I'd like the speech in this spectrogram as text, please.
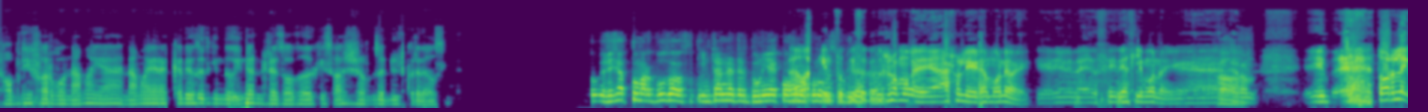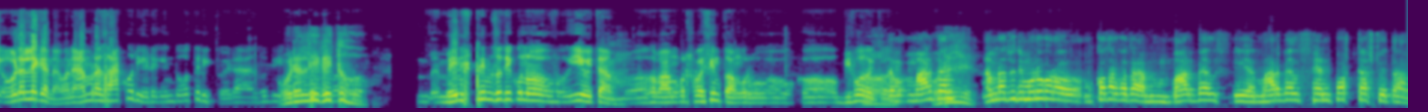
সব ডি পারব নামাইয়া নামাইয়া রাখা দেওয়া উচিত কিন্তু ইন্টারনেটে যত কিছু আছে সব কিছু ডিলিট করে দেওয়া উচিত। ঋষাদ তোমার বোঝা উচিত ইন্টারনেটের দুনিয়ায় কখনো কোনো কিছু কিছু কিছু সময় আসলে এটা মনে হয় সিরিয়াসলি মনে হয় কারণ তোর লেগে ওইটার লেগে না মানে আমরা যা করি এটা কিন্তু অতিরিক্ত এটা যদি ওইটার লেগেই তো। মেইন স্ট্রিম যদি কোনো ই হইতাম অথবা আমার সবাই চিনতো আমার বিপদ হইতো। মার্বেল আমরা যদি মনে করো কথার কথা মার্বেল মার্বেল ফ্যান পডকাস্ট হইতাম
